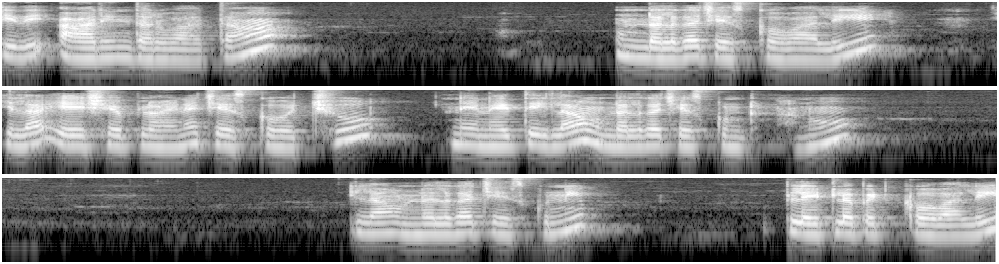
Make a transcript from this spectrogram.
ఇది ఆరిన తర్వాత ఉండలుగా చేసుకోవాలి. ఇలా ఏ షేప్లో అయినా చేసుకోవచ్చు. నేనైతే ఇలా ఉండలుగా చేసుకుంటున్నాను. ఇలా ఉండలుగా చేసుకుని ప్లేట్లో పెట్టుకోవాలి.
